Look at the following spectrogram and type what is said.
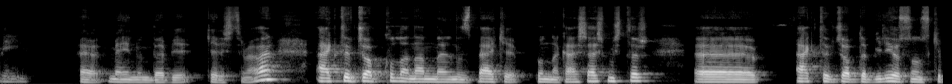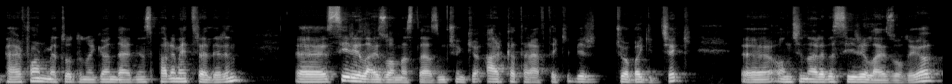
main Evet, main'inde bir geliştirme var. Active Job kullananlarınız belki bununla karşılaşmıştır. Ee, Active Job'da biliyorsunuz ki perform metoduna gönderdiğiniz parametrelerin e, serialize olması lazım. Çünkü arka taraftaki bir job'a gidecek. E, onun için arada serialize oluyor.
